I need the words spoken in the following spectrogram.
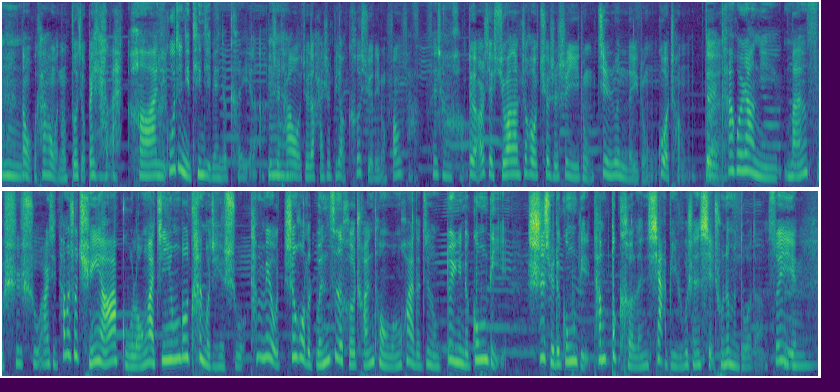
嗯那我看看我能多久背下来。好啊，你估计你听几遍就可以了。其实它，嗯我觉得还是比较科学的一种方法。非常好。对，而且学完了之后，确实是一种浸润的一种过程。对，它会让你满腹诗书，而且他们说群瑶啊、古龙啊、金庸都看过这些书，他们没有深厚的文字和传统文化的这种对应的功底、诗学的功底，他们不可能下笔如神写出那么多的。所以，嗯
